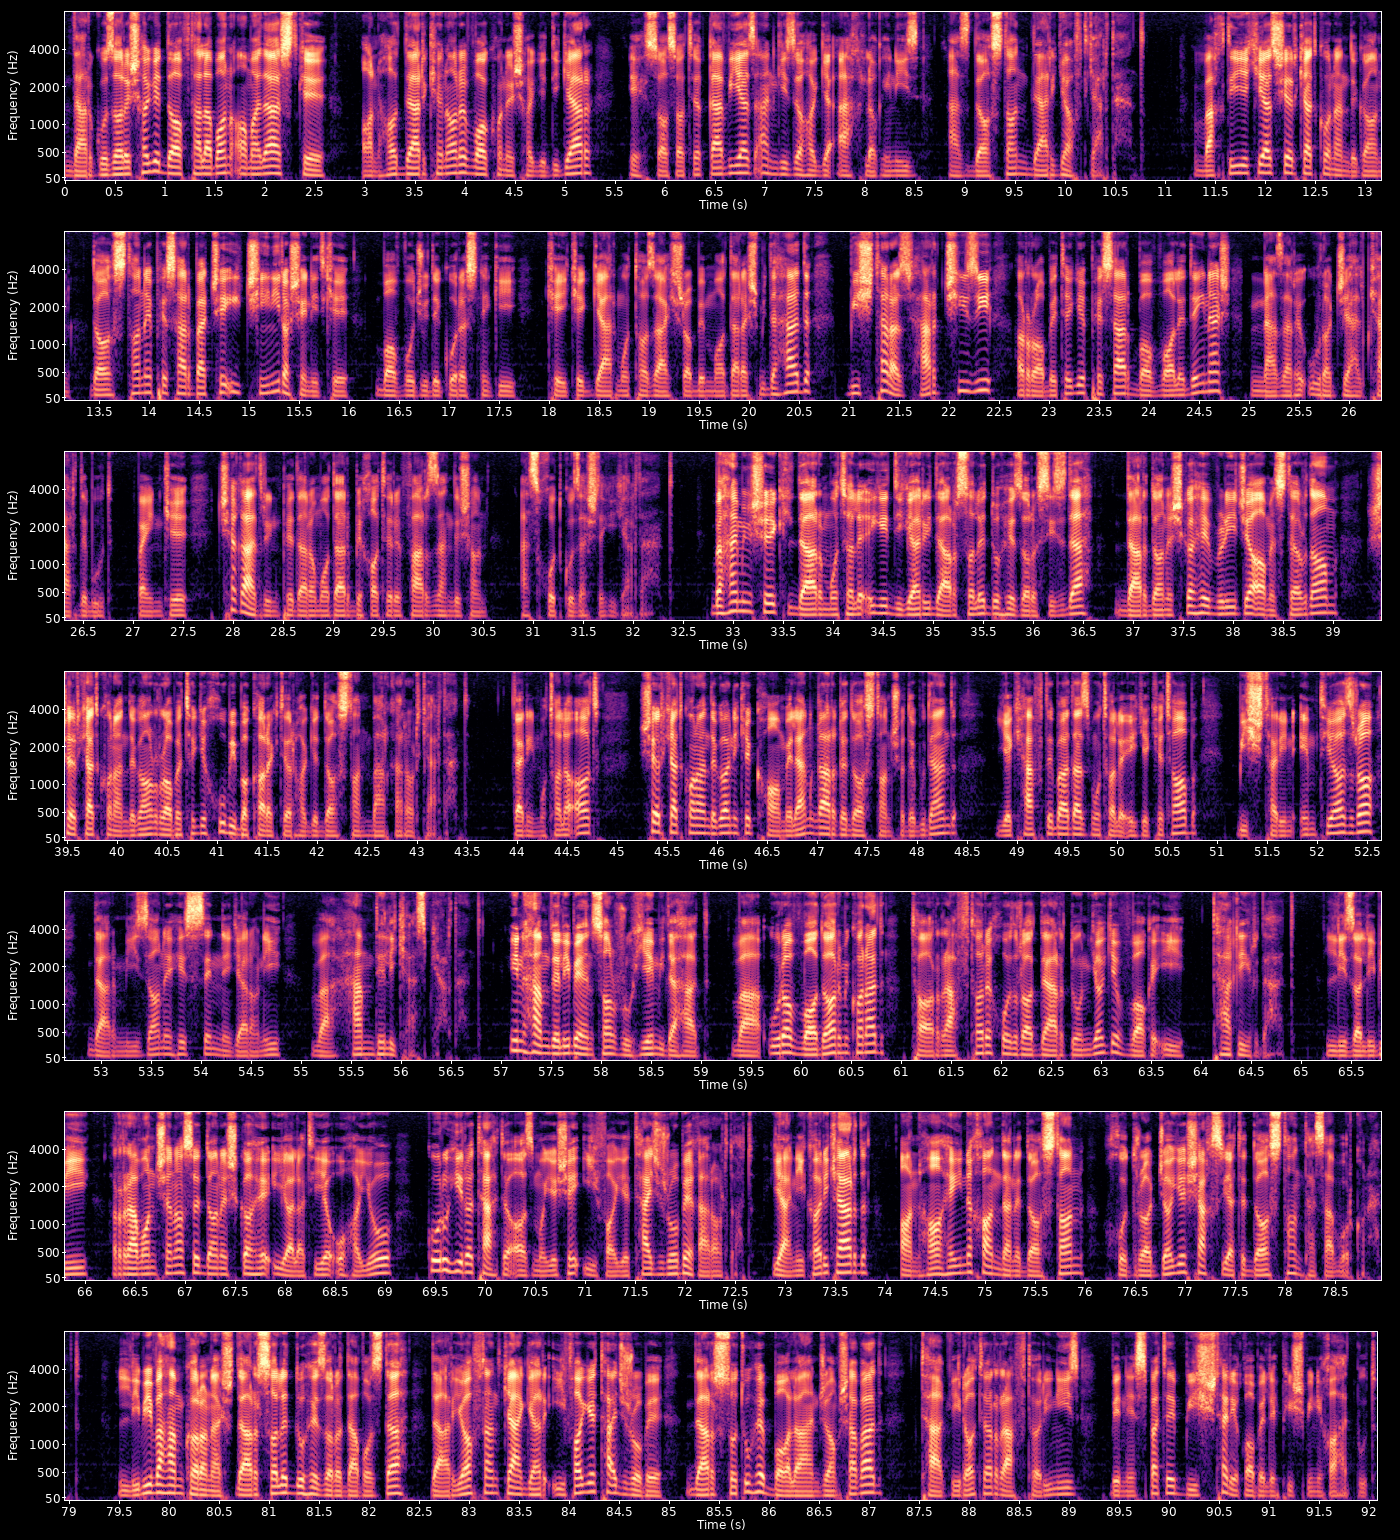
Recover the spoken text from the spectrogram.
در گزارش های داوطلبان آمده است که آنها در کنار واکنش های دیگر احساسات قوی از انگیزه های اخلاقی نیز از داستان دریافت کردند. وقتی یکی از شرکت کنندگان داستان پسر بچه ای چینی را شنید که با وجود گرسنگی کیک گرم و تازهش را به مادرش می دهد بیشتر از هر چیزی رابطه پسر با والدینش نظر او را جلب کرده بود و اینکه چقدر این پدر و مادر به خاطر فرزندشان از خود گذشتگی کردند. به همین شکل در مطالعه دیگری در سال 2013 در دانشگاه وریج آمستردام شرکت کنندگان رابطه خوبی با کاراکترهای داستان برقرار کردند. در این مطالعات شرکت کنندگانی که کاملا غرق داستان شده بودند یک هفته بعد از مطالعه کتاب بیشترین امتیاز را در میزان حس نگرانی و همدلی کسب کردند. این همدلی به انسان روحیه می دهد و او را وادار می کند تا رفتار خود را در دنیای واقعی تغییر دهد. لیزا لیبی روانشناس دانشگاه ایالتی اوهایو گروهی را تحت آزمایش ایفای تجربه قرار داد. یعنی کاری کرد آنها حین خواندن داستان خود را جای شخصیت داستان تصور کنند. لیبی و همکارانش در سال 2012 دریافتند که اگر ایفای تجربه در سطوح بالا انجام شود، تغییرات رفتاری نیز به نسبت بیشتری قابل پیش بینی خواهد بود.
